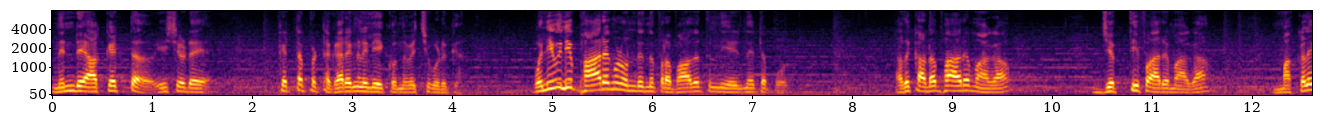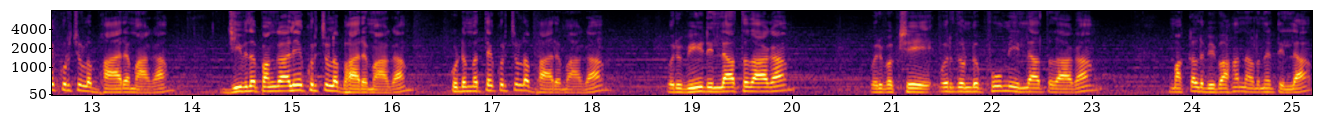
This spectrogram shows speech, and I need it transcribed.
നിന്റെ ആ കെട്ട് ഈശോയുടെ കെട്ടപ്പെട്ട കരങ്ങളിലേക്കൊന്ന് വെച്ചു കൊടുക്കുക വലിയ വലിയ ഭാരങ്ങളുണ്ട് ഇന്ന് പ്രഭാതത്തിൽ നീ എഴുന്നേറ്റപ്പോൾ. അത് കടഭാരമാകാം ജപ്തി ഭാരമാകാം മക്കളെക്കുറിച്ചുള്ള ഭാരമാകാം ജീവിത പങ്കാളിയെക്കുറിച്ചുള്ള ഭാരമാകാം കുടുംബത്തെക്കുറിച്ചുള്ള ഭാരമാകാം ഒരു വീടില്ലാത്തതാകാം ഒരു പക്ഷേ ഒരു തുണ്ട് ഭൂമി ഇല്ലാത്തതാകാം മക്കളുടെ വിവാഹം നടന്നിട്ടില്ല.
